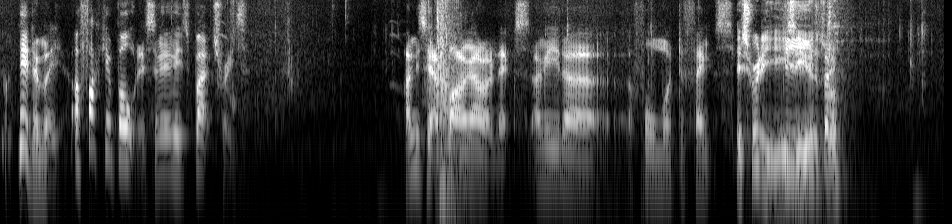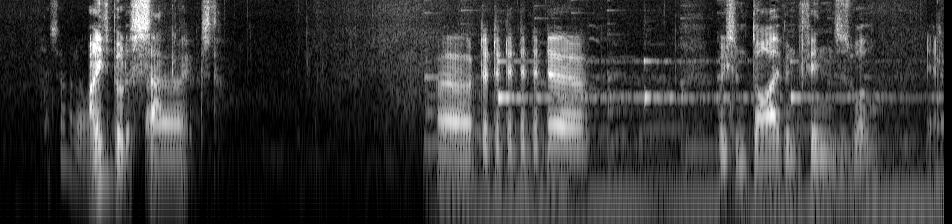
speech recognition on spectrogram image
You're kidding me? I fucking bought this and it needs batteries. I need to get a fire arrow next. I need a, a form of defense. It's really easy as well. Let's have a little I need to build a sack Uh, next. Uh, da, da, da. We need some diving fins as well. Yeah.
